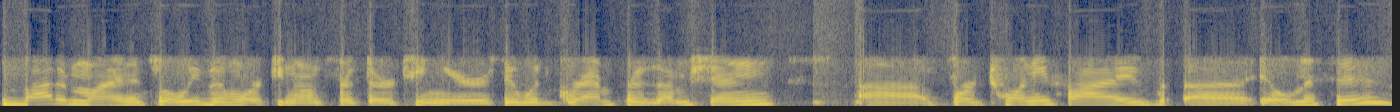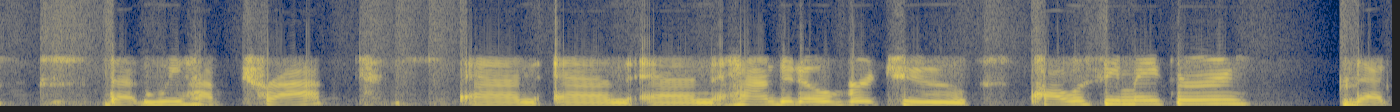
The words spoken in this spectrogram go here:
bottom line, it's what we've been working on for 13 years. It would grant presumption uh, for 25 uh, illnesses that we have tracked and and and handed over to policymakers that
